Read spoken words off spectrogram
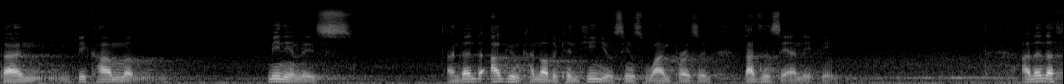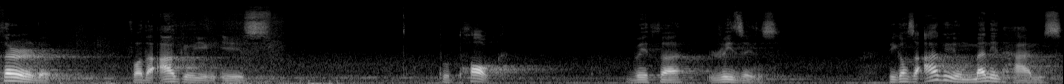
then become meaningless. And then the argument cannot continue since one person doesn't say anything. And then the third for the arguing is to talk with uh, reasons. Because arguing many times,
